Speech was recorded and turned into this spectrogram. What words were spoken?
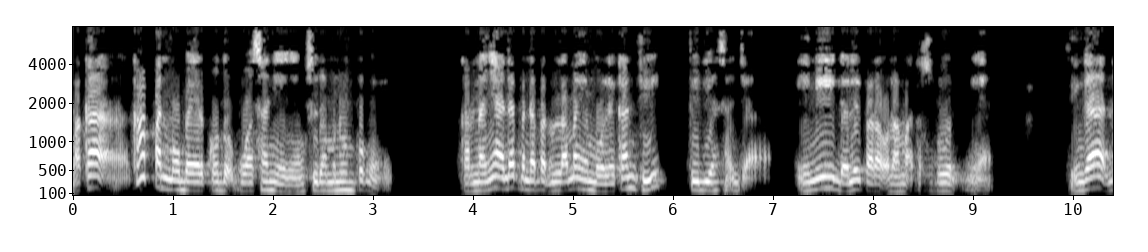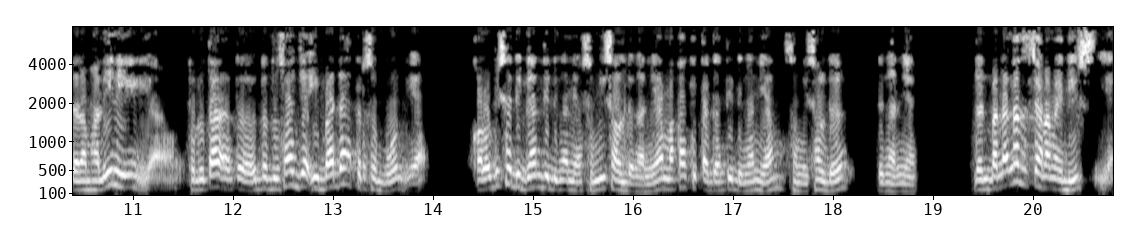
Maka kapan mau bayar kodok puasanya yang sudah menumpuk ini? Karenanya ada pendapat ulama yang membolehkan fi fidyah saja. Ini dalil para ulama tersebut ya. Sehingga dalam hal ini ya tentu saja ibadah tersebut ya kalau bisa diganti dengan yang semisal dengannya maka kita ganti dengan yang semisal de dengannya. Dan pandangan secara medis ya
